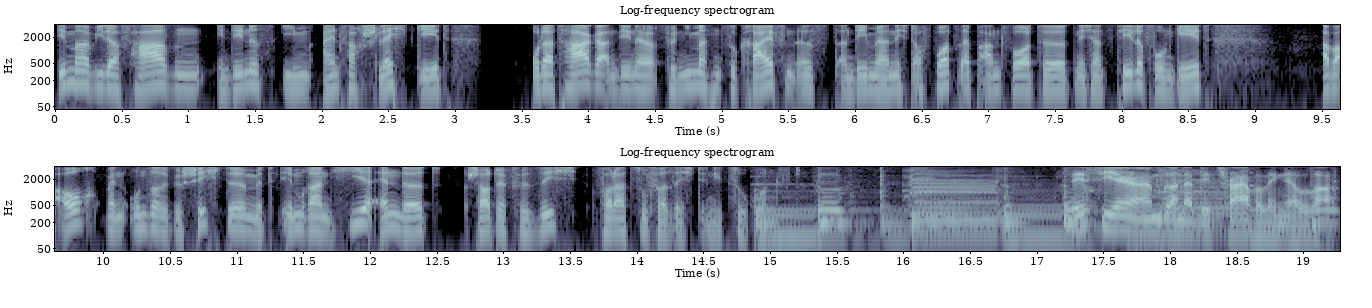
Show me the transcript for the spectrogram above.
immer wieder Phasen, in denen es ihm einfach schlecht geht oder Tage, an denen er für niemanden zu greifen ist, an denen er nicht auf WhatsApp antwortet, nicht ans Telefon geht. Aber auch wenn unsere Geschichte mit Imran hier endet, schaut er für sich voller Zuversicht in die Zukunft. This year I'm gonna be traveling a lot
